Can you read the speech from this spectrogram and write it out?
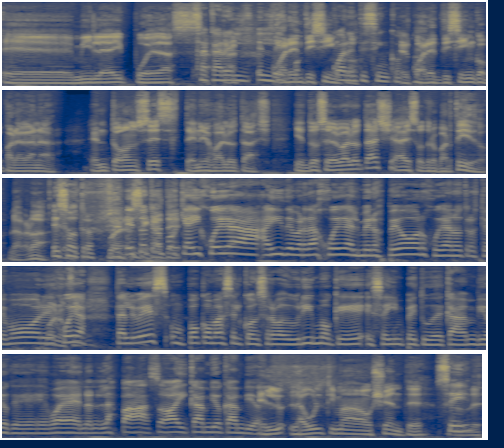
eh, Milei pueda Sacar el- el de- 45, 45. el 45 para ganar. Entonces tenés balotaje. Y entonces el balotaje ya es otro partido, la verdad. Es otro. Bueno, es otro porque ahí juega, ahí de verdad juega el menos peor, juegan otros temores, Bueno, juega tal vez un poco más el conservadurismo que ese ímpetu de cambio, que bueno, en las paso, ay, cambio, cambio. El- la última oyente, Sí. donde,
